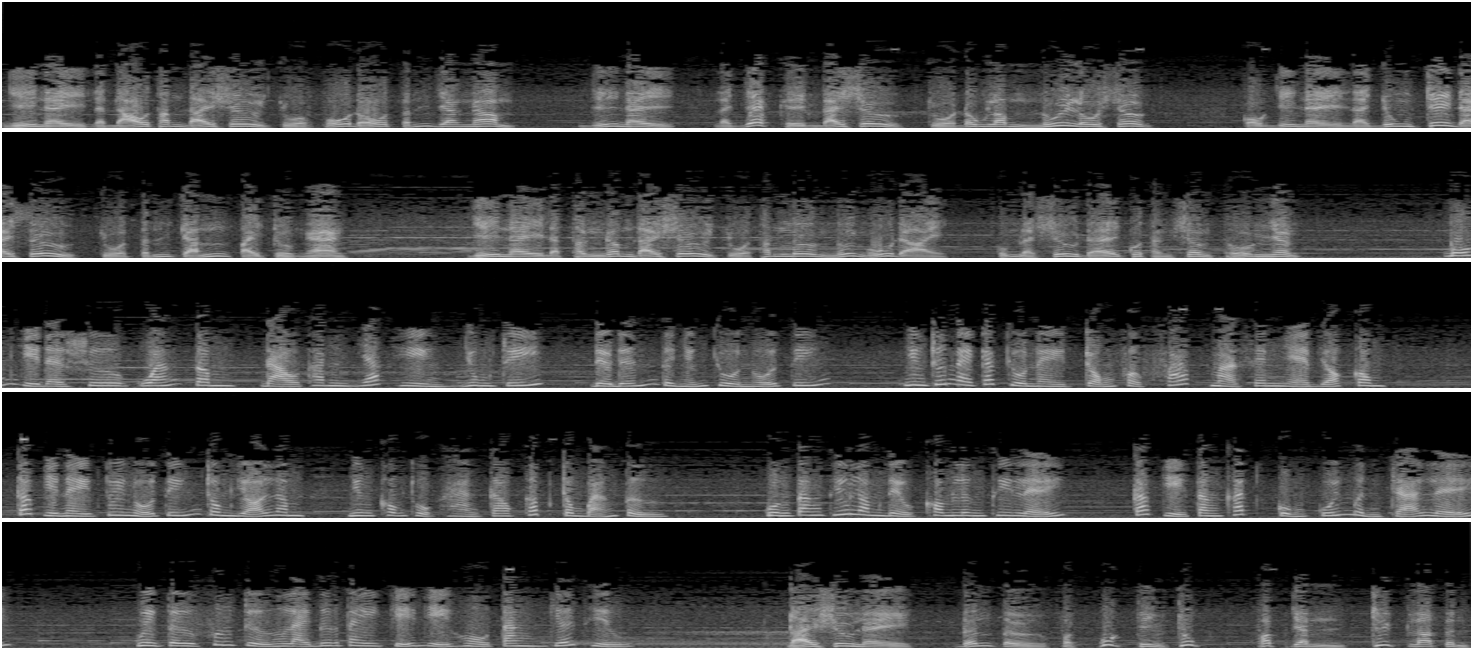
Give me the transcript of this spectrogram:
Vị này là đạo thanh đại sư chùa Phổ Độ tỉnh Giang Nam. Vị này là giác hiền đại sư chùa Đông Lâm núi Lô Sơn. Còn vị này là dung trí đại sư chùa Tĩnh Cảnh tại Trường An. Vị này là thần ngâm đại sư chùa Thanh Lương núi Ngũ Đài, cũng là sư đệ của thần Sơn Thượng Nhân. Bốn vị đại sư Quán Tâm, Đạo Thanh, Giác Hiền, Dung Trí đều đến từ những chùa nổi tiếng. Nhưng trước nay các chùa này trọng Phật Pháp mà xem nhẹ võ công. Các vị này tuy nổi tiếng trong võ lâm nhưng không thuộc hàng cao cấp trong bản tự. Quần tăng thiếu lâm đều không lưng thi lễ, các vị tăng khách cũng cúi mình trả lễ. Quyền từ phương trượng lại đưa tay chỉ vị Hồ Tăng giới thiệu. Đại sư này đến từ Phật quốc Thiên Trúc, pháp danh Triết La Tinh.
